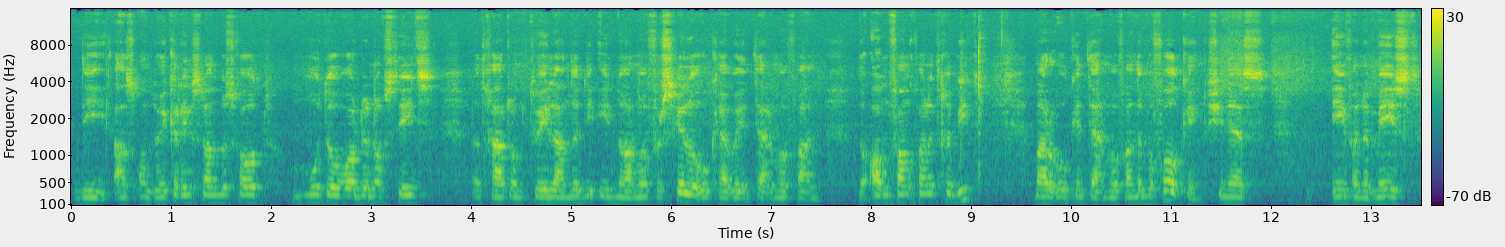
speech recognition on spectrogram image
die als ontwikkelingsland beschouwd moeten worden nog steeds. Het gaat om twee landen die enorme verschillen ook hebben in termen van de omvang van het gebied, maar ook in termen van de bevolking. China een van de meest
